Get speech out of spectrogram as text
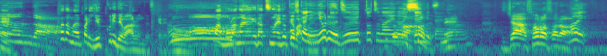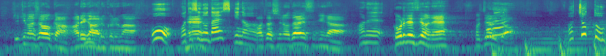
そうなんだ、ただまあやっぱりゆっくりではあるんですけれど、うんまあ乗らない間つないどけば確かに夜ずっとつないどいてそうみたいな、ですね。じゃあそろそろはい行きましょうか。あれがある車、お私の大好きな、私の大好きな。あれ。これですよね。こちらでしょあちょっと大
